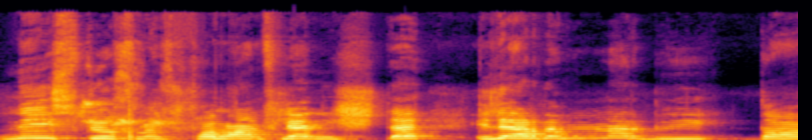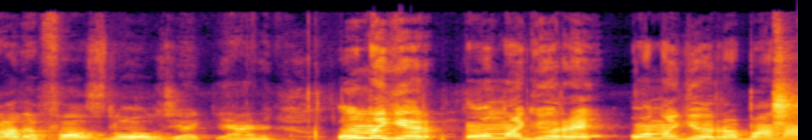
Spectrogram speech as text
Ne istiyorsunuz falan filan işte. İleride bunlar bir daha da fazla olacak yani. Ona göre ona göre ona göre bana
